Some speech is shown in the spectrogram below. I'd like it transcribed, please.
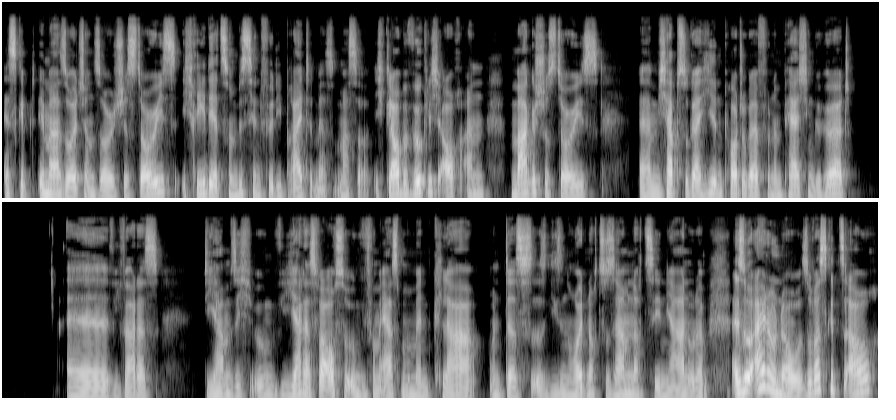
es gibt immer solche und solche Stories. Ich rede jetzt so ein bisschen für die breite Masse. Ich glaube wirklich auch an magische Stories. Ähm, ich habe sogar hier in Portugal von einem Pärchen gehört. Äh, wie war das? Die haben sich irgendwie, ja, das war auch so irgendwie vom ersten Moment klar. Und das, äh, die sind heute noch zusammen nach zehn Jahren oder, also I don't know, sowas gibt's auch.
